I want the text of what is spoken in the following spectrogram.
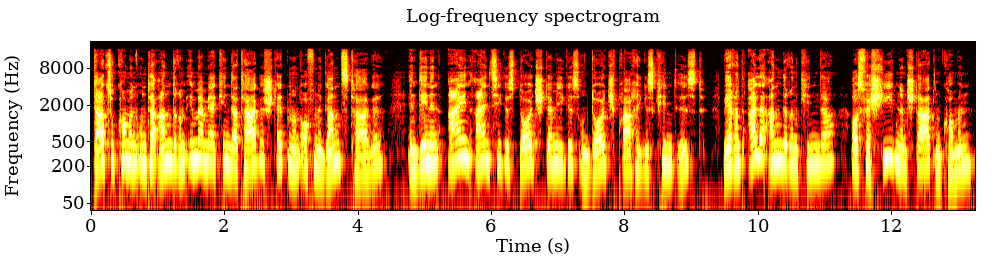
Dazu kommen unter anderem immer mehr Kindertagesstätten und offene Ganztage, in denen ein einziges deutschstämmiges und deutschsprachiges Kind ist, während alle anderen Kinder aus verschiedenen Staaten kommen,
